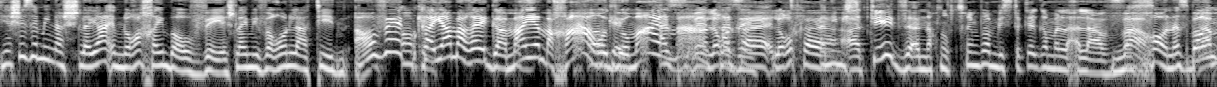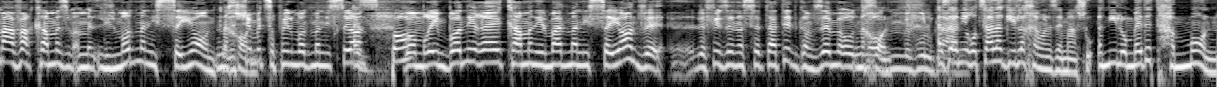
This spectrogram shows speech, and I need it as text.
יש איזה מין אשליה, הם נורא חיים בהווה, יש להם עיוורון לעתיד. ההווה אוקיי. קיים הרגע, מה יהיה מחר, עוד אוקיי. יומיים, אז- מה ולא רק, לא רק מש- העתיד, זה, אנחנו צריכים גם להסתכל גם על, על העבר. נכון, אז בואו- גם העבר, כמה זמן, ללמוד מהניסיון. נכון. אנשים מצפים ללמוד מהניסיון, אז פה- ואומרים בוא נראה כמה נלמד מהניסיון, ולפי זה נעשה את העתיד, גם זה מאוד נכון. מאוד מבולגן. אז אני רוצה להגיד לכם על זה משהו. אני לומדת המון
